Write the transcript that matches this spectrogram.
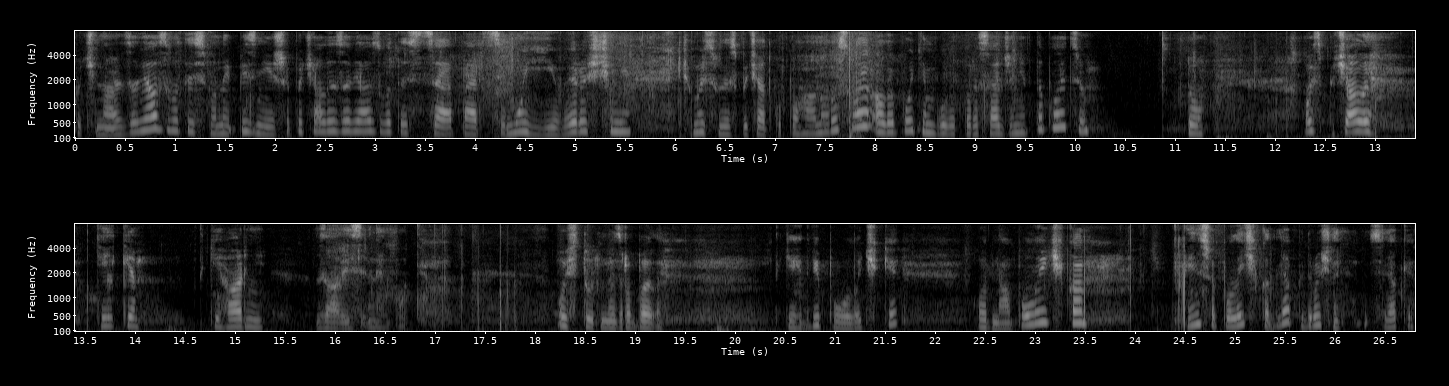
починають зав'язуватись. Вони пізніше почали зав'язуватись. Це перці мої вирощені. Чомусь вони спочатку погано росли, але потім були пересаджені в теплицю. То ось почали тільки такі гарні завізі в них бути. Ось тут ми зробили таких дві полочки. Одна поличка, інша поличка для підручних всіляких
